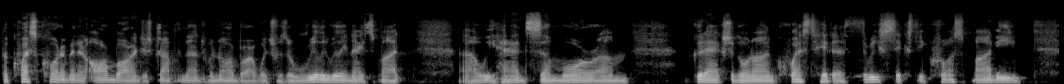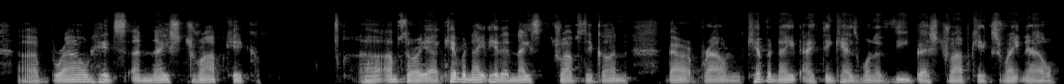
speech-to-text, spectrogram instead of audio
but Quest caught him in an armbar and just dropped him down to an armbar, which was a really, really nice spot. Uh, we had some more um, good action going on. Quest hit a 360 crossbody. Uh, Brown hits a nice drop kick uh, I'm sorry, uh, Kevin Knight hit a nice drop stick on Barrett Brown. And Kevin Knight, I think, has one of the best drop kicks right now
